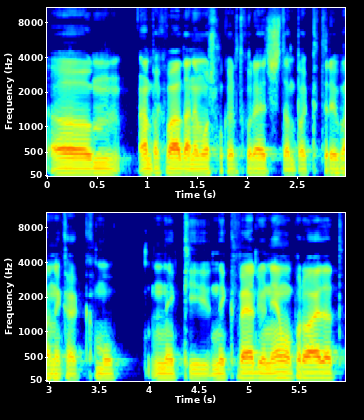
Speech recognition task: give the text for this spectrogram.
Um, ampak valjda ne moš mu kar tako reči, ampak treba nekako mu neki, nek value njemu providati.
